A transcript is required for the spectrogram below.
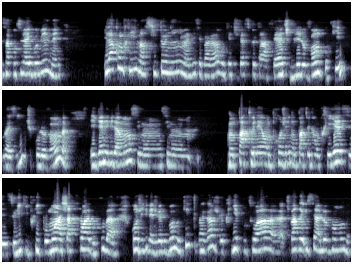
ça continue à évoluer, mais il a compris, il m'a soutenu, il m'a dit c'est pas grave, ok, tu fais ce que tu as à faire, tu voulais le vendre, ok, vas-y, tu peux le vendre. Et bien évidemment, c'est mon, c'est mon, mon partenaire en projet, mon partenaire en prière, c'est celui qui prie pour moi à chaque fois. Du coup, bah, quand je dis, ben, je vais le vendre, ok, c'est pas grave, je vais prier pour toi, euh, tu vas réussir à le vendre.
